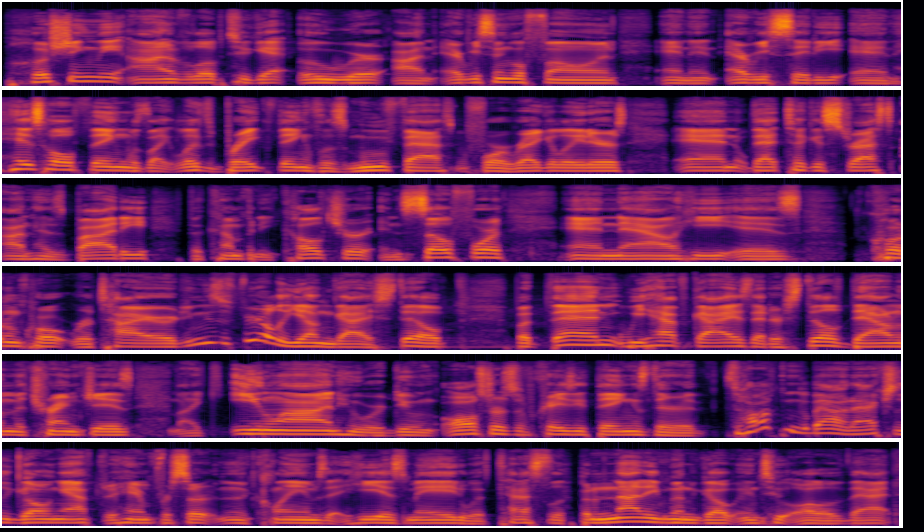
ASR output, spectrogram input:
pushing the envelope to get Uber on every single phone and in every city. And his whole thing was like, let's break things, let's move fast before regulators. And that took a stress on his body, the company culture, and so forth. And now he is quote unquote retired. And he's a fairly young guy still but then we have guys that are still down in the trenches like elon who are doing all sorts of crazy things. They're talking about actually going after him for certain claims that he has made with tesla but i'm not even going to go into all of that.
